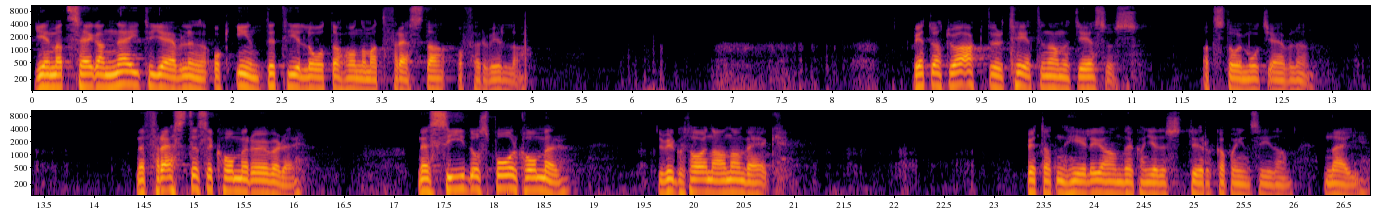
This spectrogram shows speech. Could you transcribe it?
Genom att säga nej till djävulen och inte tillåta honom att fresta och förvilla. Vet du att du har auktoritet i namnet Jesus? Att stå emot djävulen. När frestelse kommer över dig, när sidospår kommer, du vill ta en annan väg. Vet du att den heliga Ande kan ge dig styrka på insidan? Nej,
